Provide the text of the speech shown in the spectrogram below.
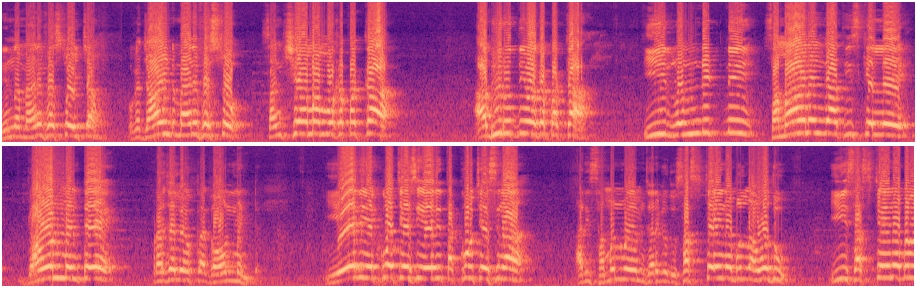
నిన్న మేనిఫెస్టో ఇచ్చాం. ఒక జాయింట్ మేనిఫెస్టో సంక్షేమం ఒక పక్క అభివృద్ధి ఒక పక్క. ఈ రెండింటిని సమానంగా తీసుకెళ్ళే గవర్నమెంటే ప్రజల యొక్క గవర్నమెంట్. ఏది ఎక్కువ చేసి ఏది తక్కువ చేసినా అది సమన్వయం జరగదు సస్టైనబుల్ అవ్వదు. ఈ సస్టైనబుల్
